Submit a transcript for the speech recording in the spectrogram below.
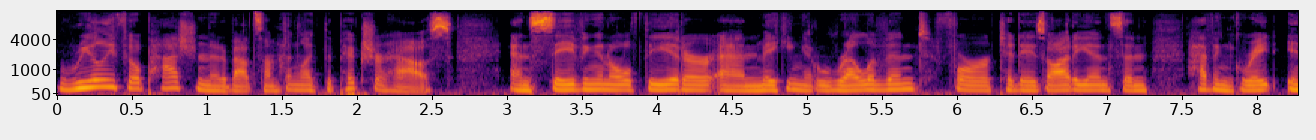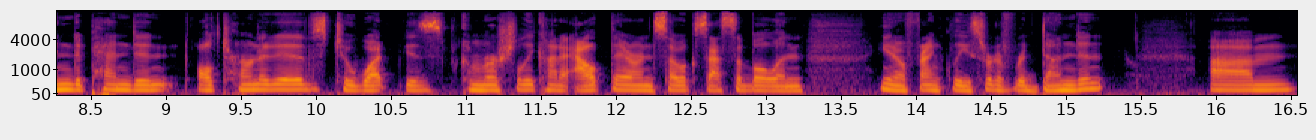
really feel passionate about something like the Picture House and saving an old theater and making it relevant for today's audience and having great independent alternatives to what is commercially kind of out there and so accessible and, you know, frankly, sort of redundant. Um,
